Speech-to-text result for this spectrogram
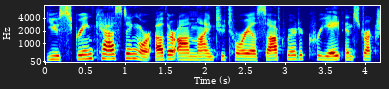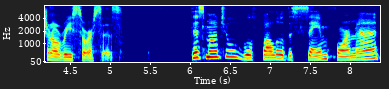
Use screencasting or other online tutorial software to create instructional resources. This module will follow the same format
